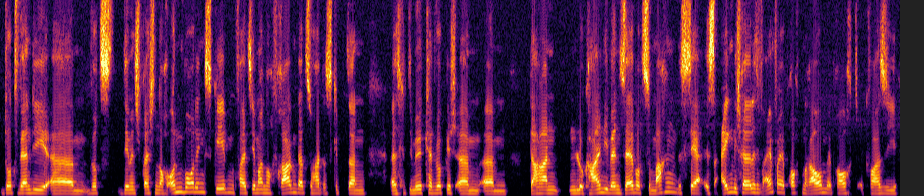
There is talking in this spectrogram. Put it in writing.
dort werden die, ähm, wird es dementsprechend noch Onboardings geben, falls jemand noch Fragen dazu hat. Es gibt dann, äh, es gibt die Möglichkeit wirklich ähm, daran, einen lokalen Event selber zu machen. Das ist, sehr, ist eigentlich relativ einfach. Ihr braucht einen Raum, ihr braucht quasi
